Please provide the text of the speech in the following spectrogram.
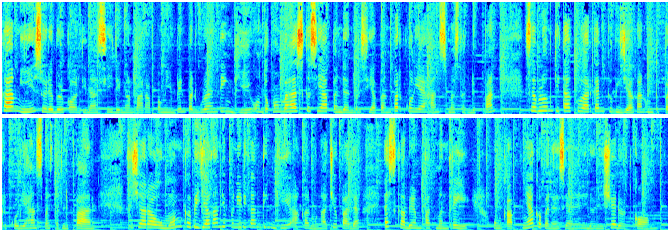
Kami sudah berkoordinasi dengan para pemimpin perguruan tinggi untuk membahas kesiapan dan persiapan perkuliahan semester depan sebelum kita keluarkan kebijakan untuk perkuliahan semester depan. Secara umum, kebijakan di pendidikan tinggi akan mengacu pada SKB 4 Menteri, ungkapnya kepada cnnindonesia.com.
